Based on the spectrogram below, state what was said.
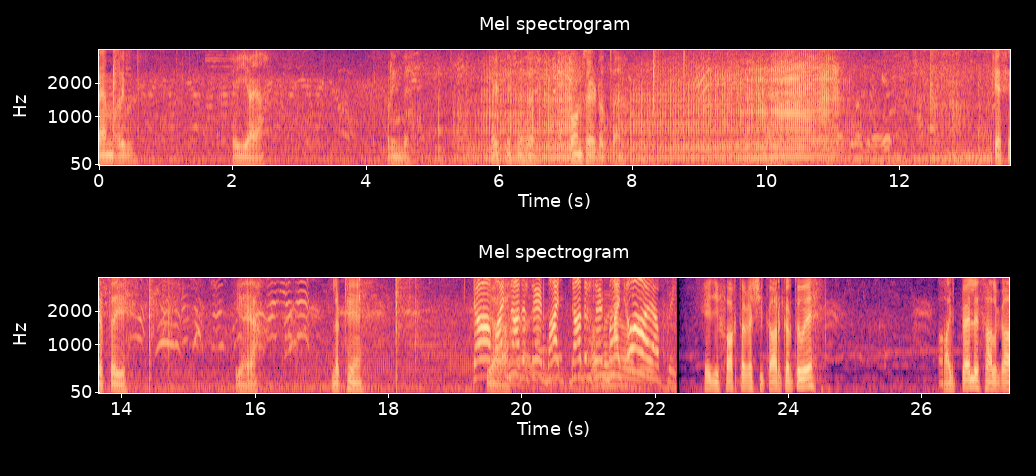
टाइम मगरिब यही आया। परिंदे देखते इसमें से कौन सा हिट होता है? कैसे आता है ये? ये आया लट्ठे हैं। क्या क्या? भाई नादर सेठ भाई नादर सेठ भाई ओ आया पे। ये जी फाख्ता का शिकार करते हुए आज पहले साल का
